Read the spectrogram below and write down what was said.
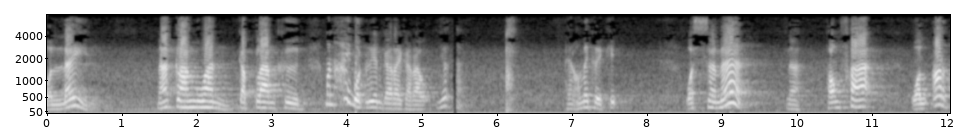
วันไลนะกลางวันกับกลางคืน มันให้บทเรียนกับอะไรกับเรา เยอะแต่เราไม่เคยคิดวัสมะนะท้องฟ้าวัลอาร์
